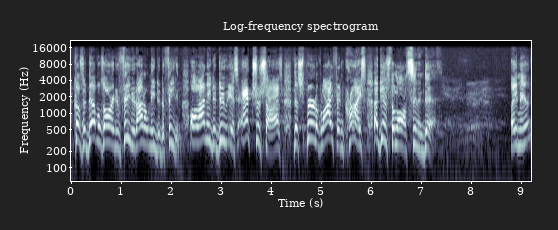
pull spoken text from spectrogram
Because the devil's already defeated. I don't need to defeat him. All I need to do is exercise the spirit of life in Christ against the law of sin and death. Amen. Amen.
